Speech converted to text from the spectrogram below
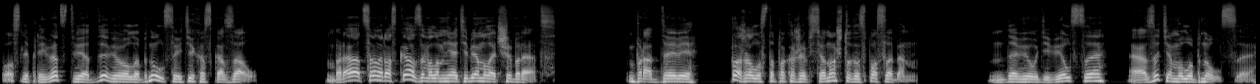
После приветствия Дэви улыбнулся и тихо сказал. «Брат Сан рассказывал мне о тебе, младший брат. Брат Дэви, пожалуйста, покажи все, на что ты способен». Дэви удивился, а затем улыбнулся.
